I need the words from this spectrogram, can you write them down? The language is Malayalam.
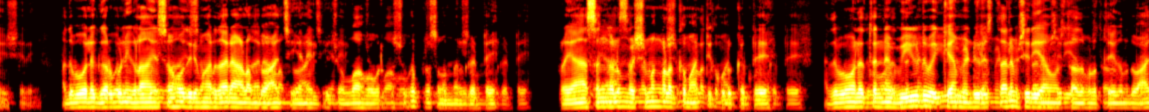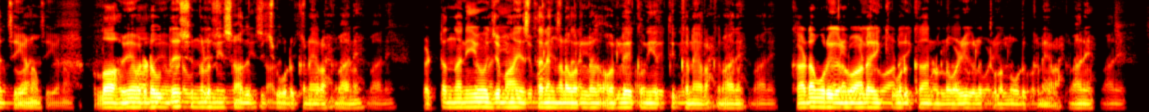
അതുപോലെ ഗർഭിണികളായ സഹോദരിമാർ ധാരാളം ദ്വാ ചെയ്യാൻ ഏൽപ്പിച്ചു. അള്ളാഹു അവർക്ക് സുഖപ്രസവം നൽകട്ടെ. പ്രയാസങ്ങളും വിഷമങ്ങളൊക്കെ മാറ്റി കൊടുക്കട്ടെ. അതുപോലെ തന്നെ വീട് വെക്കാൻ വേണ്ടി ഒരു സ്ഥലം ശരിയാവും. അത് പ്രത്യേകം ദ്വാ ചെയ്യണം. അള്ളാഹു അവരുടെ ഉദ്ദേശങ്ങൾ നീ സാധിപ്പിച്ചു കൊടുക്കണേ റഹ്മാനെ. പെട്ടെന്ന് അനുയോജ്യമായ സ്ഥലങ്ങൾ അവരിൽ അവരിലേക്ക് നീ എത്തിക്കണേ റഹ്മാനെ. കടമുറികൾ വാടകയ്ക്ക് കൊടുക്കാനുള്ള വഴികൾ തുറന്നു കൊടുക്കണേ റഹ്മാനെ.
